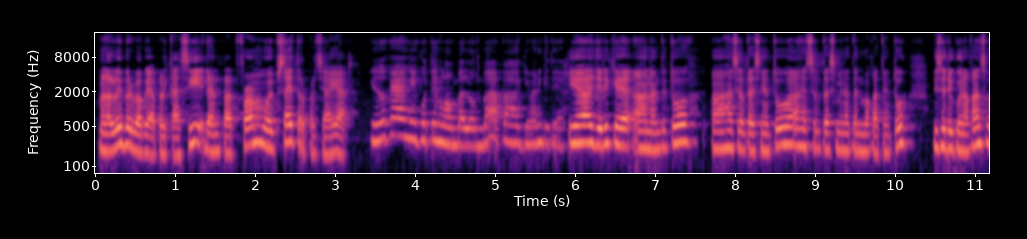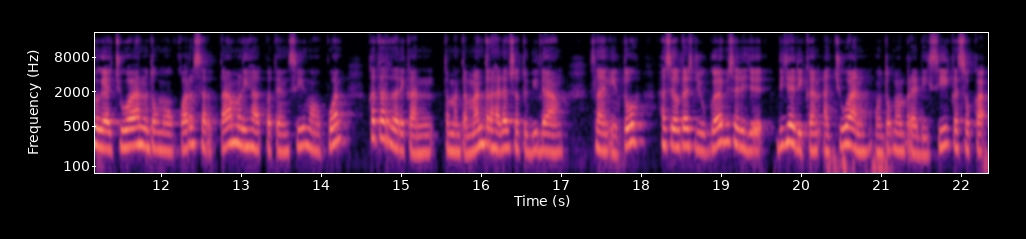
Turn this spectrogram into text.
melalui berbagai aplikasi dan platform website terpercaya itu kayak ngikutin lomba-lomba apa gimana gitu ya? Iya, jadi kayak uh, nanti tuh uh, hasil tesnya tuh hasil tes minat dan bakatnya tuh bisa digunakan sebagai acuan untuk mengukur serta melihat potensi maupun ketertarikan teman-teman terhadap suatu bidang. Selain itu, hasil tes juga bisa dijadikan acuan untuk memprediksi kesuka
